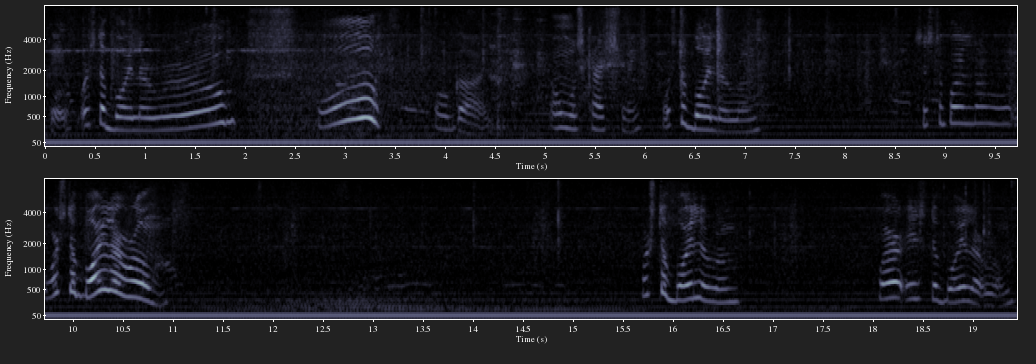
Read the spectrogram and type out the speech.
Okay, where's the boiler room? Oh! Oh, God. Almost catched me. Where's the boiler room? Is this the boiler room? Where's the boiler room? The boiler room? Where is the boiler room?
